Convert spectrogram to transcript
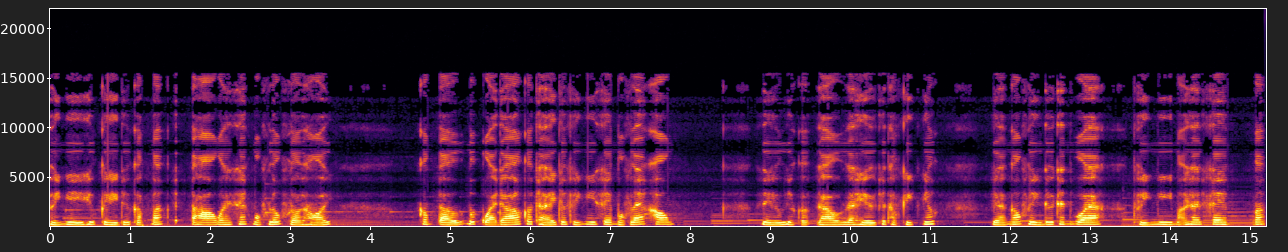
Thủy Nhi hiếu kỳ đưa cặp mắt to quan sát một lúc rồi hỏi. Công tử, bức quà đó có thể cho Thủy Nhi xem một lát không? Liệu giật gật đầu ra hiệu cho thập kiệt nhất. Gã ngốc liền đưa tranh qua, Thủy Nhi mở ra xem, mắt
